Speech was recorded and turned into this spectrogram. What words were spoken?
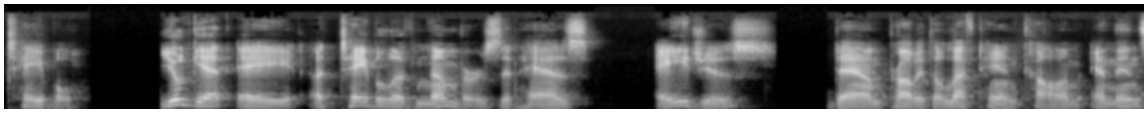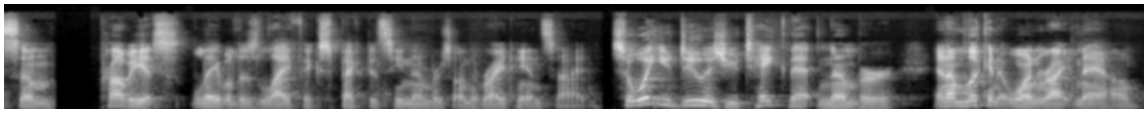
table. You'll get a, a table of numbers that has ages down probably the left hand column and then some probably it's labeled as life expectancy numbers on the right hand side. So what you do is you take that number and I'm looking at one right now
